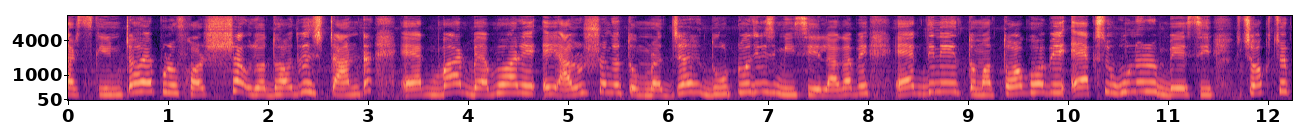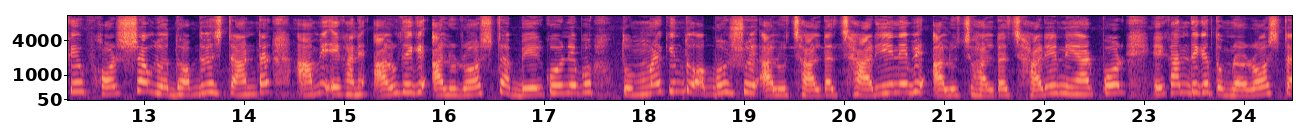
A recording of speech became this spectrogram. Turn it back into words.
আর স্কিনটা হয় পুরো ফর্সা, উজ্জ্বল ধবধবে স্টানটা একবার ব্যবহারে এই আলুর সঙ্গে তোমরা যা দুটো জিনিস মিশিয়ে লাগাবে। একদিনে তোমার ত্বক হবে একশো গুণেরও বেশি। চকচকে ফর্সা ধবধবে স্টানটা। আমি এখানে আলু থেকে আলুর রসটা বের করে নেব। তোমরা কিন্তু অবশ্যই আলুর ছালটা ছাড়িয়ে নেবে। আলুর ছালটা ছাড়িয়ে নেওয়ার পর এখান থেকে তোমরা রসটা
